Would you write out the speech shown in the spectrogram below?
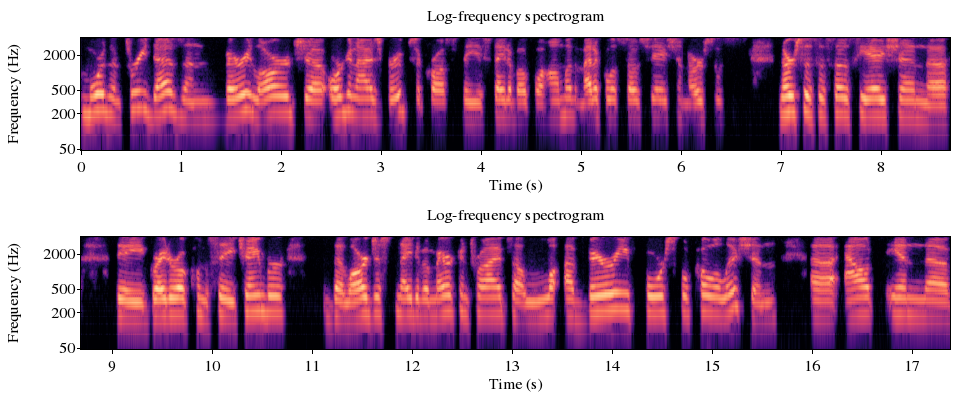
more than three dozen very large uh, organized groups across the state of Oklahoma: the Medical Association, Nurses Nurses Association, uh, the Greater Oklahoma City Chamber, the largest Native American tribes, a, a very forceful coalition uh, out in uh,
